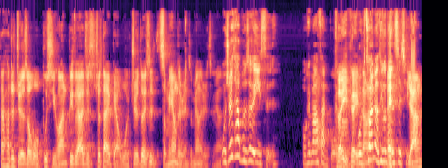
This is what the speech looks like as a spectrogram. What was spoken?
但他就觉得说我不喜欢 Billie Eilish 就代表我绝对是怎么样的人，怎么样的人，怎么样的人。我觉得他不是这个意思，我可以帮他反驳。可以可以，我从来没有听过这件事情。杨，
